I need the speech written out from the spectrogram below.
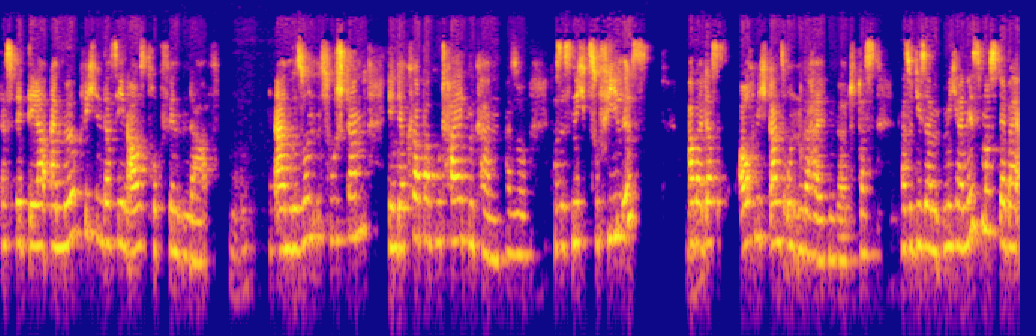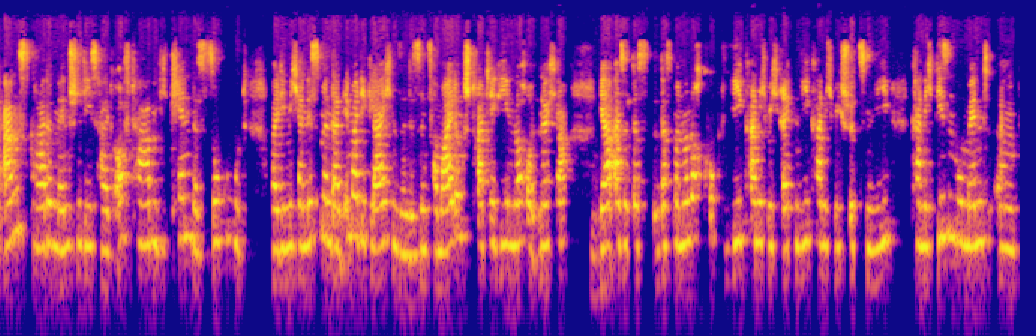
dass wir der ermöglichen, dass sie einen Ausdruck finden darf. Mhm. In einem gesunden Zustand, den der Körper gut halten kann. Also, dass es nicht zu viel ist, aber mhm. dass es auch nicht ganz unten gehalten wird. Dass, also dieser Mechanismus, der bei Angst, gerade Menschen, die es halt oft haben, die kennen das so gut, weil die Mechanismen dann immer die gleichen sind. Es sind Vermeidungsstrategien noch und nöcher. Mhm. Ja, also dass, dass man nur noch guckt, wie kann ich mich retten, wie kann ich mich schützen, wie kann ich diesen Moment, ähm,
